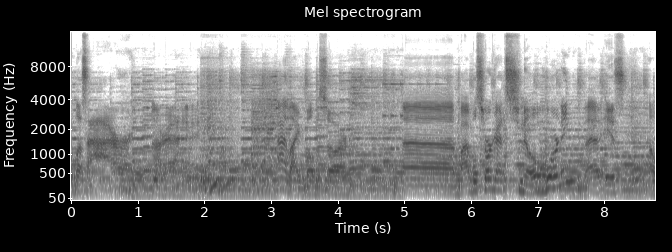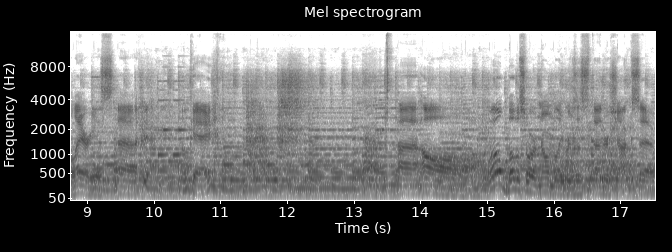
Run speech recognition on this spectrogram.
Bulbasaur. Alright. I like Bulbasaur. Uh, Bulbasaur got snow warning? That is hilarious. Uh, okay. Uh, oh. Well, Bulbasaur normally resists Thunder Shock, so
